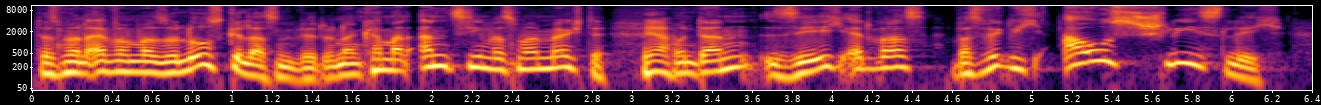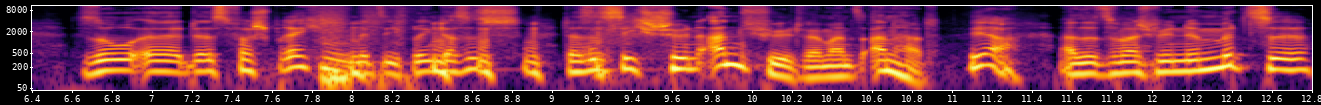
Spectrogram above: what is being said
dass man einfach mal so losgelassen wird und dann kann man anziehen, was man möchte. Ja. Und dann sehe ich etwas, was wirklich ausschließlich so äh, das Versprechen mit sich bringt, dass es, dass es sich schön anfühlt, wenn man es anhat. Ja. Also zum Beispiel eine Mütze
